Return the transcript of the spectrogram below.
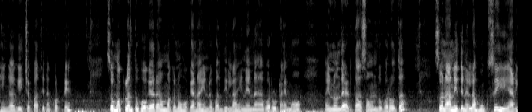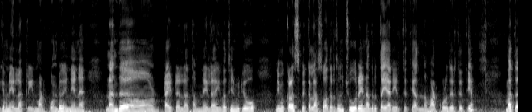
ಹೀಗಾಗಿ ಚಪಾತಿನ ಕೊಟ್ಟೆ. ಸೊ ಮಕ್ಕಳಂತೂ ಹೋಗ್ಯಾರ, ಮಗನೂ ಹೋಗ್ಯಾನ, ಇನ್ನೂ ಬಂದಿಲ್ಲ. ಇನ್ನೇನು ಬರೋ ಟೈಮು ಇನ್ನೊಂದು ಎರಡು ತಾಸು ಒಂದು ಬರೋದು. ಸೊ, ನಾನು ಇದನ್ನೆಲ್ಲ ಮುಗಿಸಿ ಅಡುಗೆ ಮನೆ ಎಲ್ಲ ಕ್ಲೀನ್ ಮಾಡಿಕೊಂಡು ಇನ್ನೇನು ನಂದು ಟೈಟಲ್ ತಮ್ಮನೆಲ್ಲ ಇವತ್ತಿನ ವಿಡಿಯೋ ನಿಮಗೆ ಕಳಿಸ್ಬೇಕಲ್ಲ ಸೊ ಅದ್ರದ್ದೊಂದು ಚೂರು ಏನಾದರೂ ತಯಾರಿ ಇರ್ತೈತಿ ಅದನ್ನ ಮಾಡ್ಕೊಳ್ಳೋದಿರ್ತೈತಿ ಮತ್ತು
